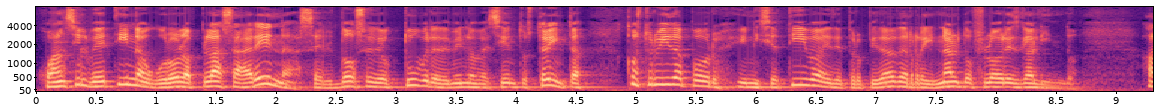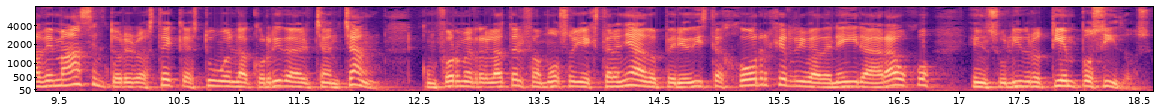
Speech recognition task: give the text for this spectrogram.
Juan Silvetti inauguró la Plaza Arenas el 12 de octubre de 1930, construida por iniciativa y de propiedad de Reinaldo Flores Galindo. Además, el torero azteca estuvo en la corrida del Chan Chan, conforme relata el famoso y extrañado periodista Jorge Rivadeneira Araujo en su libro Tiempos Idos.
